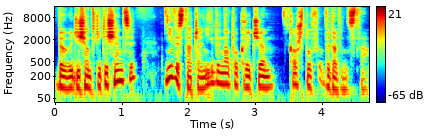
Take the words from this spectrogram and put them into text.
były dziesiątki tysięcy, nie wystarcza nigdy na pokrycie kosztów wydawnictwa.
